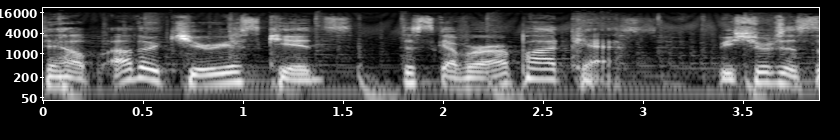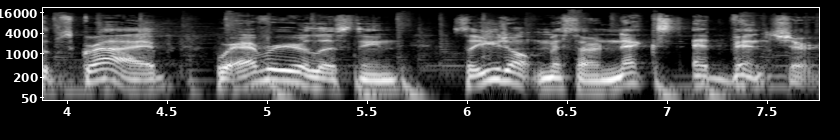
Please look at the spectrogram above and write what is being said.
to help other curious kids discover our podcast. Be sure to subscribe wherever you're listening so you don't miss our next adventure.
